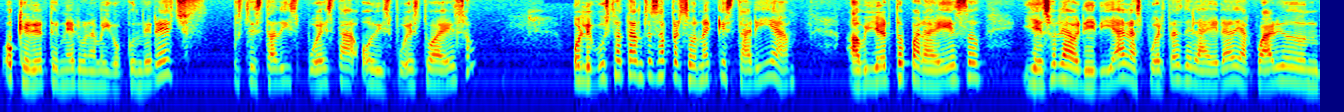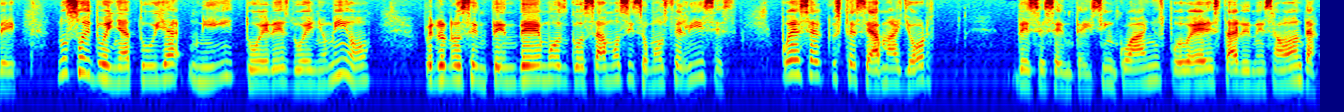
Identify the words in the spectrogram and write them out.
o querer tener un amigo con derechos. ¿Usted está dispuesta o dispuesto a eso? ¿O le gusta tanto esa persona que estaría abierto para eso y eso le abriría las puertas de la era de Acuario donde no soy dueña tuya ni tú eres dueño mío, pero nos entendemos, gozamos y somos felices. Puede ser que usted sea mayor de 65 años, puede estar en esa onda.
